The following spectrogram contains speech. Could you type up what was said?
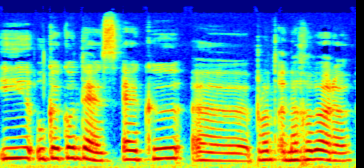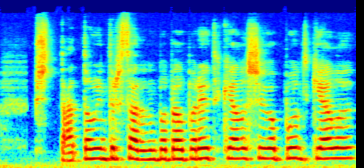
E o que acontece é que ah, pronto, a narradora está tão interessada no papel de parede que ela chega ao ponto que ela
